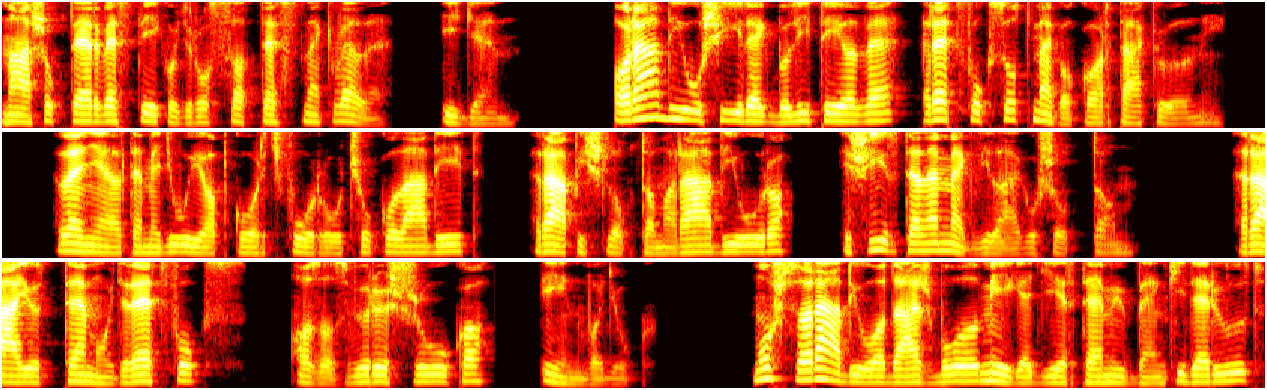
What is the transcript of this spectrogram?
Mások tervezték, hogy rosszat tesznek vele? Igen. A rádiós hírekből ítélve Red Foxot meg akarták ölni. Lenyeltem egy újabb korty forró csokoládét, rápislogtam a rádióra, és hirtelen megvilágosodtam. Rájöttem, hogy Red Fox, azaz vörös róka, én vagyok. Most a rádióadásból még egyértelműbben kiderült,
